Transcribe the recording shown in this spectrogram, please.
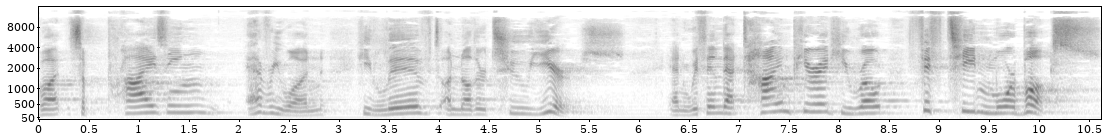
but surprising everyone, he lived another two years. And within that time period, he wrote 15 more books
